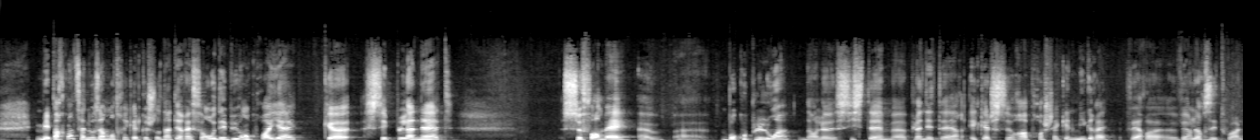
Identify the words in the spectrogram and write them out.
mais par contre, ça nous a montré quelque chose d'intéressant. Au début, on croyait que ces planètes se formaient euh, euh, beaucoup plus loin dans le système euh, planétaire et qu'elles se rapprochaient, qu'elles migraient vers, vers leurs étoiles.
